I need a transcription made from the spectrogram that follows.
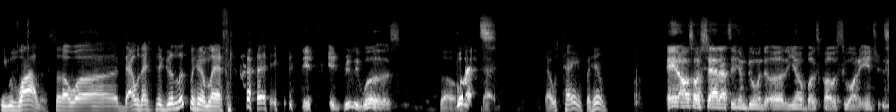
He was wilding. So uh that was actually a good look for him last night. it it really was. So but that, that was tame for him. And also shout out to him doing the uh, the Young Bucks pose too on the entrance.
